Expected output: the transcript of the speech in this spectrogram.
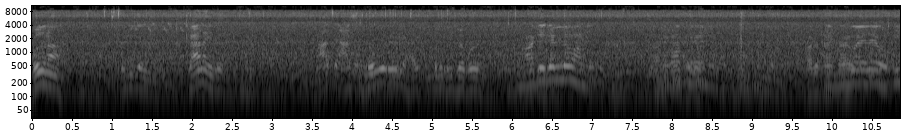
बोल ना काय नाही मागे गेलो आम्ही सगळा फिरून होती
